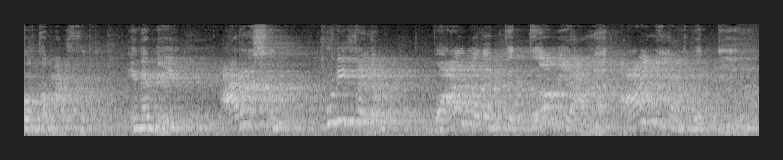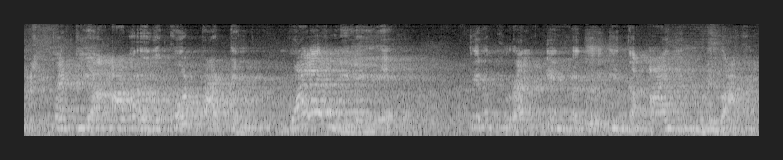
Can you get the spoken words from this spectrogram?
நோக்கமாகும் எனவே அரசும் குடிகளும் வாழ்வதற்கு தேவையான ஆயுதம் பற்றி பற்றிய அவரது கோட்பாட்டின் வளர் நிலையே திருக்குறள் என்பது இந்த ஆய்வின் முடிவாகும்.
